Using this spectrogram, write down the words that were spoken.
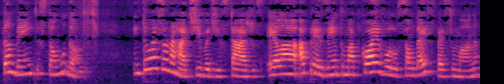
também estão mudando. Então, essa narrativa de estágios, ela apresenta uma coevolução da espécie humana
